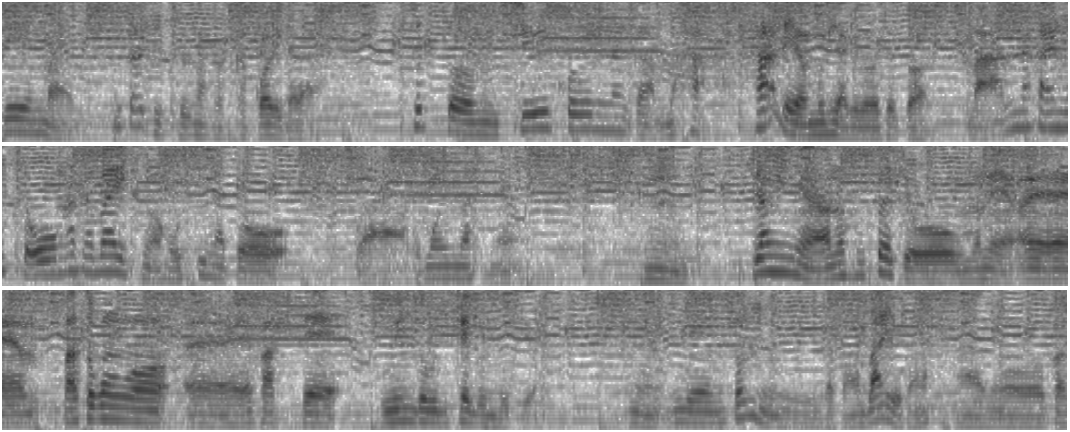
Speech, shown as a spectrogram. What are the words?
で、まあ、スクーターって言ってなんかかっこ悪いから、ちょっと中古になんか、まあ、ハーレーは無理だけど、ちょっと、まあ、あんな感じでちょっと大型バイクが欲しいなとは思いますね。うん。ちなみにね、あの副会長もね、えー、パソコンを、えー買って、Windows 7ですよ。うん。で、ソニーだかな、バイオかなあの、買っ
